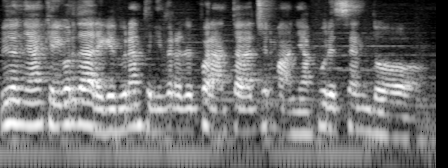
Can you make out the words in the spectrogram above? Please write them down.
bisogna anche ricordare che durante l'inverno del 40 la Germania, pur essendo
